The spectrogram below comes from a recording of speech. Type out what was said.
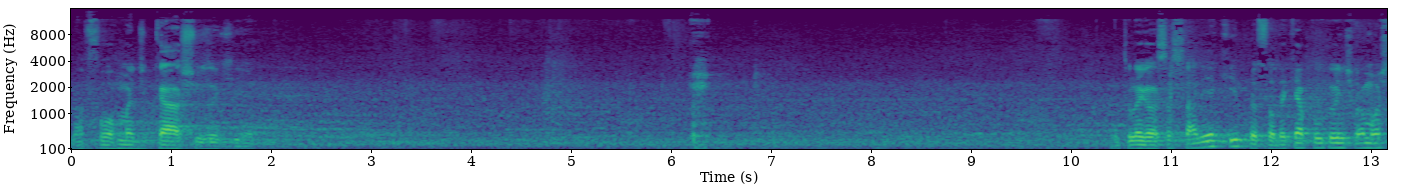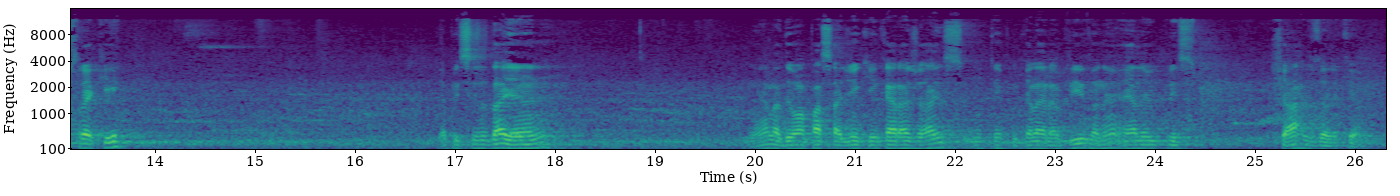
na forma de cachos aqui. Muito legal essa sala e aqui, pessoal. Daqui a pouco a gente vai mostrar aqui. a princesa Daiane. Né? Ela deu uma passadinha aqui em Carajás, no tempo que ela era viva, né? Ela e o príncipe Charles, olha aqui, ó.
